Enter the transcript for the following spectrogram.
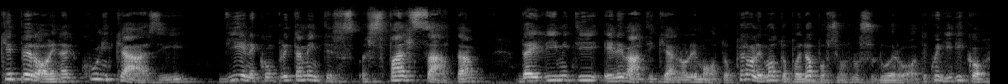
che però in alcuni casi viene completamente sfalsata dai limiti elevati che hanno le moto, però le moto poi dopo sono su due ruote, quindi dico,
